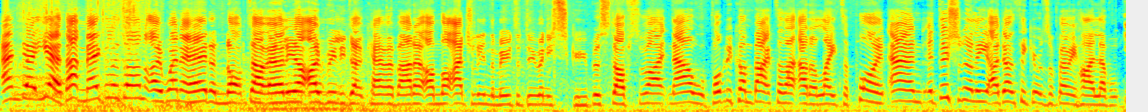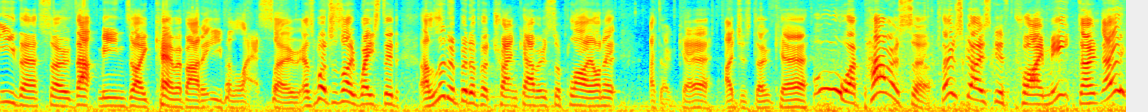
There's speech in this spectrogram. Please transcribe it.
And uh, yeah, that Megalodon I went ahead and knocked out earlier. I really don't care about it. I'm not actually in the mood to do any scuba stuffs right now. We'll probably come back to that at a later point. And additionally, I don't think it was a very high level either. So that means I care about it even less. So as much as I wasted a little bit of a Trank arrow supply on it, I don't care. I just don't care. Oh, a Parasaur. Those guys give prime meat, don't they?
